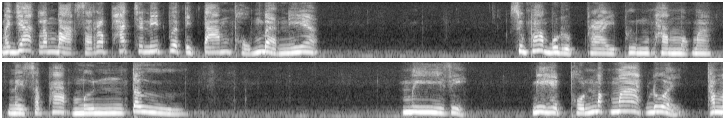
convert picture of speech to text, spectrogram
มายากลำบากสารพัดชนิดเพื่อติดตามผมแบบนี้สุภาพบุรุษไพรพึมพำออกมา ในสภาพมึนตื้อมีสิ มีเหตุผลมาก ๆด้วยทำไม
